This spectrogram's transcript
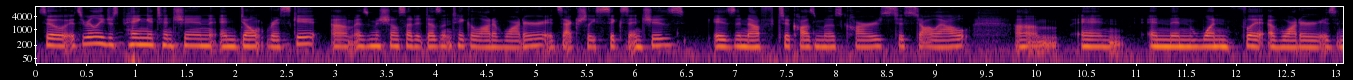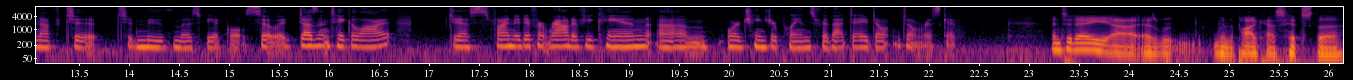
so it's really just paying attention and don't risk it. Um, as Michelle said, it doesn't take a lot of water. It's actually six inches is enough to cause most cars to stall out, um, and and then one foot of water is enough to to move most vehicles. So it doesn't take a lot just find a different route if you can, um, or change your plans for that day. Don't don't risk it. And today, uh, as we, when the podcast hits the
